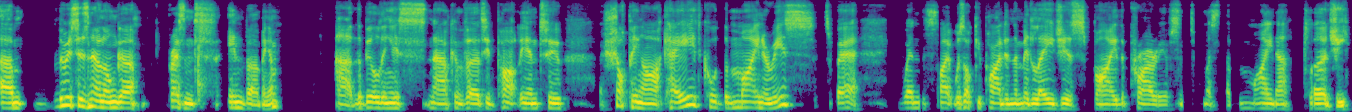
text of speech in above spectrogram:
Um, Lewis is no longer present in Birmingham. Uh, the building is now converted partly into a shopping arcade called the Minories. It's where, when the site was occupied in the Middle Ages by the Priory of St Thomas, the minor clergy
